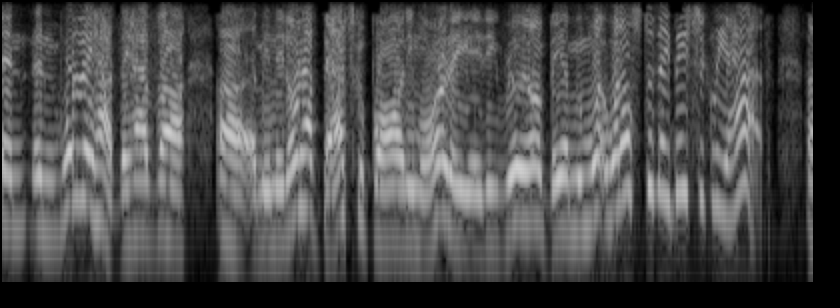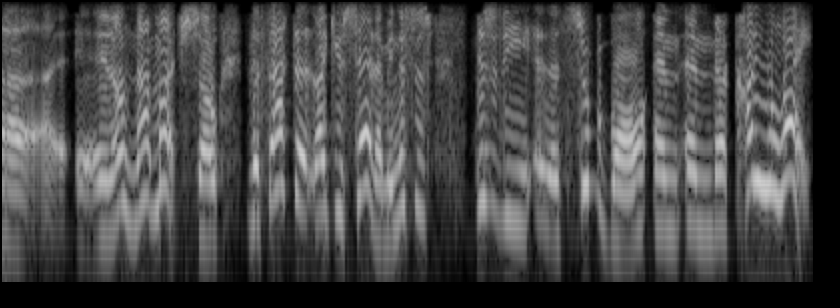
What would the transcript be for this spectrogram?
and and what do they have? They have. Uh, uh, I mean, they don't have basketball anymore. They they really don't. I mean, what what else do they basically have? Uh, you know, not much. So the fact that, like you said, I mean, this is this is the, the Super Bowl, and and they're cutting away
